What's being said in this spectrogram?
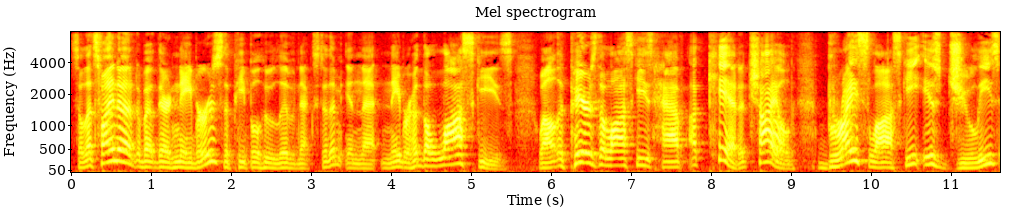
So let's find out about their neighbors, the people who live next to them in that neighborhood, the Loskis. Well, it appears the Loskis have a kid, a child. Bryce Loski is Julie's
